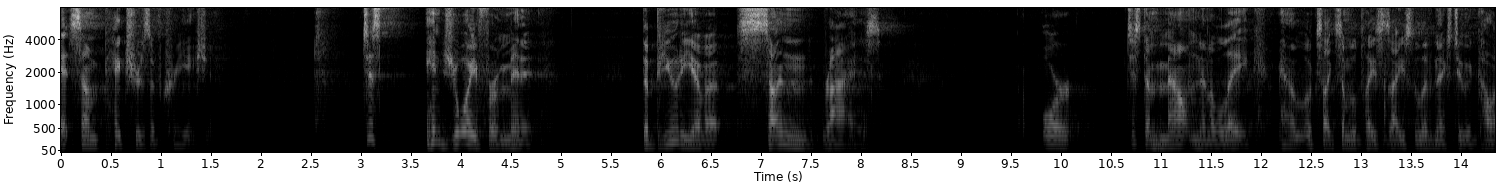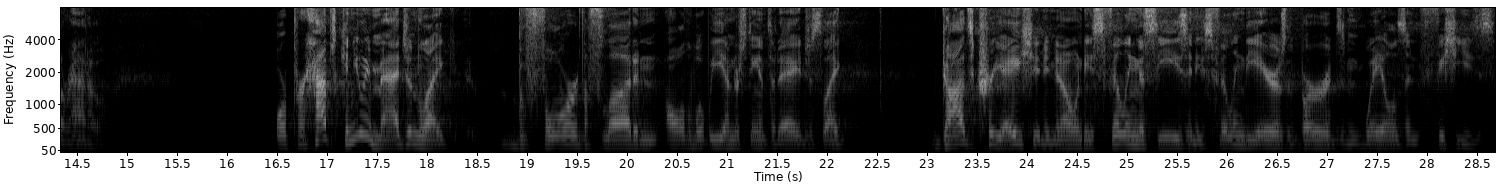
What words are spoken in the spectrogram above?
at some pictures of creation. Just enjoy for a minute the beauty of a sunrise or just a mountain and a lake. Man, it looks like some of the places I used to live next to in Colorado. Or perhaps, can you imagine like before the flood and all what we understand today, just like God's creation, you know, and He's filling the seas and He's filling the airs with birds and whales and fishies,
